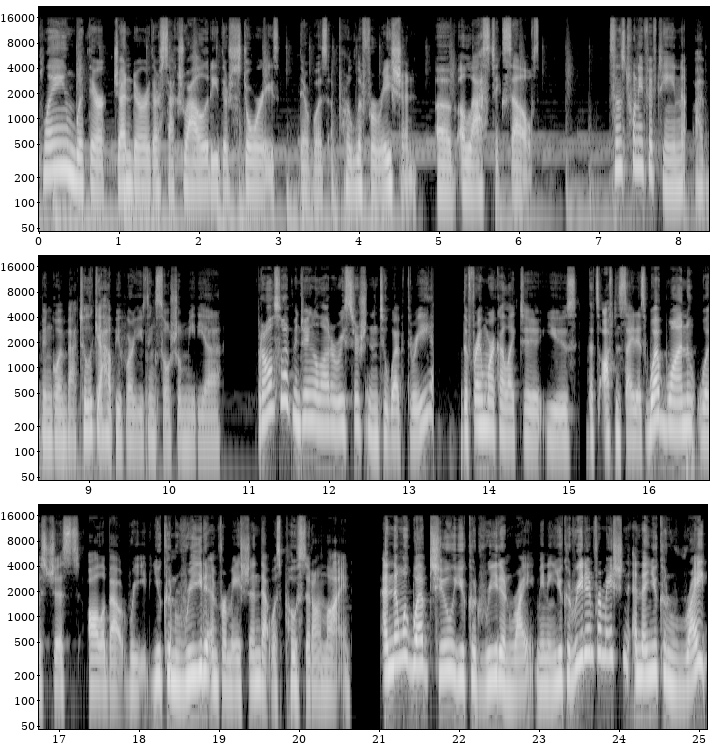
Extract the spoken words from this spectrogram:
playing with their gender, their sexuality, their stories. There was a proliferation of elastic selves. Since 2015, I've been going back to look at how people are using social media, but also I've been doing a lot of research into Web3. The framework I like to use that's often cited is Web 1 was just all about read. You can read information that was posted online. And then with Web 2, you could read and write, meaning you could read information and then you can write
